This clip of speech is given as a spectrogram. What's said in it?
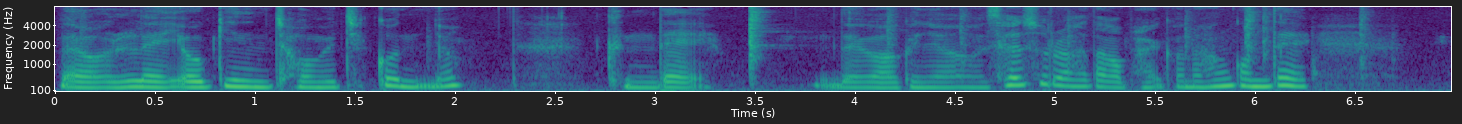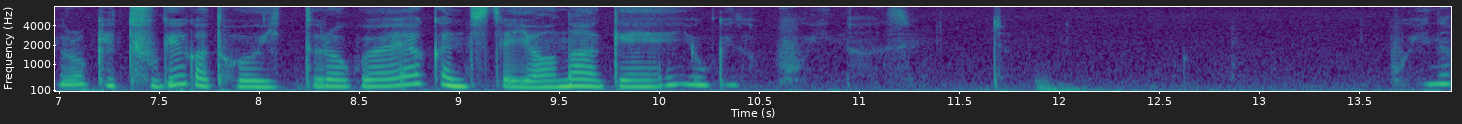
내가 원래 여기는 점을 찍거든요. 근데 내가 그냥 세수를 하다가 발견을 한 건데 이렇게 두 개가 더 있더라고요. 약간 진짜 연하게 여기서 보이나 살짝 보이나?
